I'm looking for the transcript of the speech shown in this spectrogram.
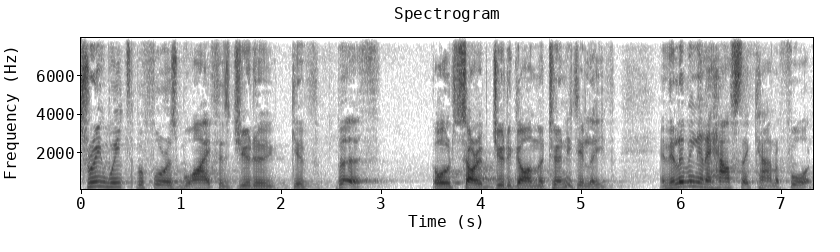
three weeks before his wife is due to give birth, or sorry, due to go on maternity leave. And they're living in a house they can't afford.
